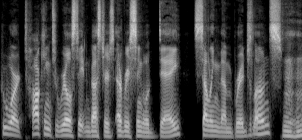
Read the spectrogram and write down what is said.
who are talking to real estate investors every single day selling them bridge loans Mm-hmm.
